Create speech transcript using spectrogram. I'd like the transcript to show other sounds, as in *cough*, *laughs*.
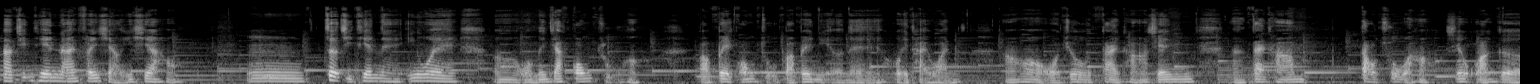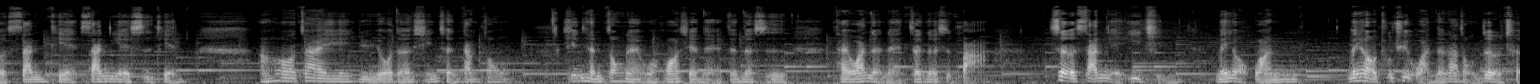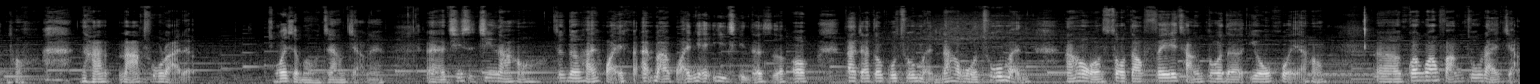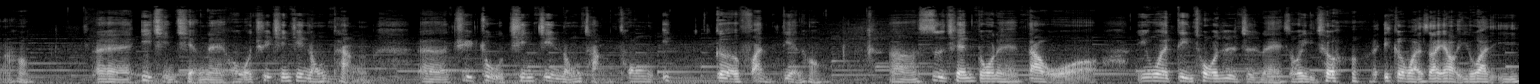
那今天来分享一下哈，嗯，这几天呢，因为嗯，我们家公主哈，宝贝公主、宝贝女儿呢回台湾，然后我就带她先，嗯，带她到处啊哈，先玩个三天三夜四天，然后在旅游的行程当中，行程中呢，我发现呢，真的是台湾人呢，真的是把这三年疫情没有玩。没有出去玩的那种热忱哦，*laughs* 拿拿出来了。为什么我这样讲呢？呃，其实金娜吼真的还怀 *laughs* 还蛮怀念疫情的时候，大家都不出门，然后我出门，然后我受到非常多的优惠啊哈。呃，观光房租来讲啊哈，呃，疫情前呢，我去清境农场，呃，去住清境农场同一个饭店哈，呃，四千多呢，到我。因为订错日子呢，所以就 *laughs* 一个晚上要一万一，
